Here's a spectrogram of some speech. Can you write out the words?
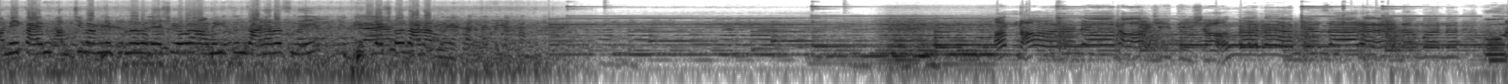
आम्ही कायम आमची मागणी पूर्ण झाल्याशिवाय आम्ही इथून जाणारच नाही. घेतल्याशिवाय जाणार नाही. अंधारल्या दिशा मन उर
